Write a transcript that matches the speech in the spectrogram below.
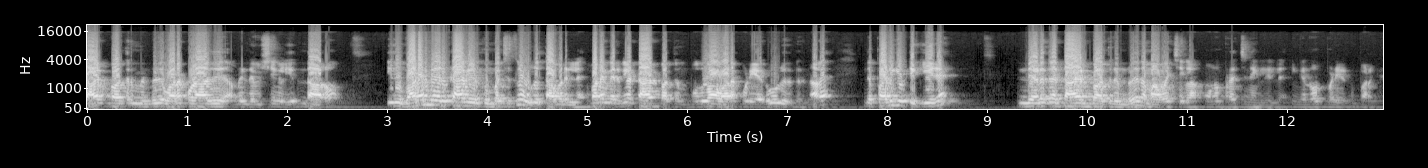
டாய்லெட் பாத்ரூம் என்பது வரக்கூடாது அப்படின்ற விஷயங்கள் இருந்தாலும் இது வடமேற்காக இருக்கும் பட்சத்துல ஒன்றும் தவறு இல்லை வடமேற்குல டாய்லெட் பாத்ரூம் பொதுவா வரக்கூடிய ரூல் இருக்கிறதுனால இந்த படிக்கட்டு கீழே இந்த இடத்துல டாய்லெட் பாத்ரூம் நம்ம அமைச்சிக்கலாம். ஒன்றும் பிரச்சனைகள் இல்லை. இங்க நோட் பண்ணிருக்க பாருங்க.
